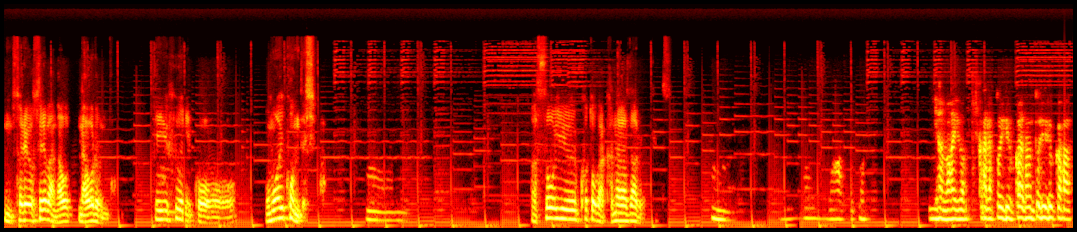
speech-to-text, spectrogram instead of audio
うん、それをすれば治治るんだ。っていうふうにこう思い込んでしまう。うん、まあ、そういうことが必ずあるわけです。うん。まあ、病は気からというか、なんというか。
